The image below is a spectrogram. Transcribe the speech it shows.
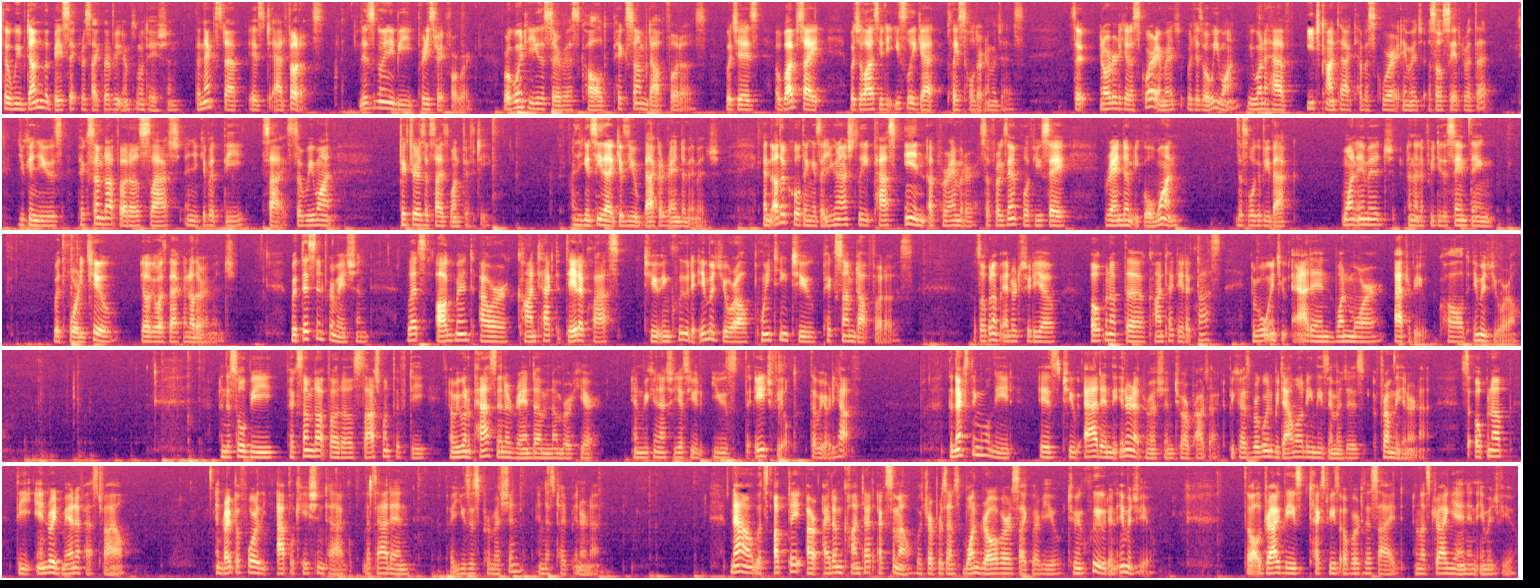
So we've done the basic recycler implementation. The next step is to add photos. This is going to be pretty straightforward. We're going to use a service called picsum.photos, which is a website which allows you to easily get placeholder images. So in order to get a square image, which is what we want, we want to have each contact have a square image associated with it. You can use picsum.photos slash and you give it the size. So we want pictures of size 150. And you can see that it gives you back a random image. And the other cool thing is that you can actually pass in a parameter. So for example, if you say random equal one, this will give you back one image. And then if we do the same thing with 42, it'll give us back another image. With this information, let's augment our contact data class to include an image URL pointing to picsum.photos. Let's open up Android Studio, open up the contact data class, and we're going to add in one more attribute called image URL. And this will be picsum.photos slash 150, and we want to pass in a random number here. And we can actually just use the age field that we already have. The next thing we'll need is to add in the internet permission to our project because we're going to be downloading these images from the internet. So open up the Android manifest file and right before the application tag, let's add in a user's permission and just type internet. Now let's update our item contact XML, which represents one row of our recycler view, to include an image view. So I'll drag these text views over to the side and let's drag in an image view.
